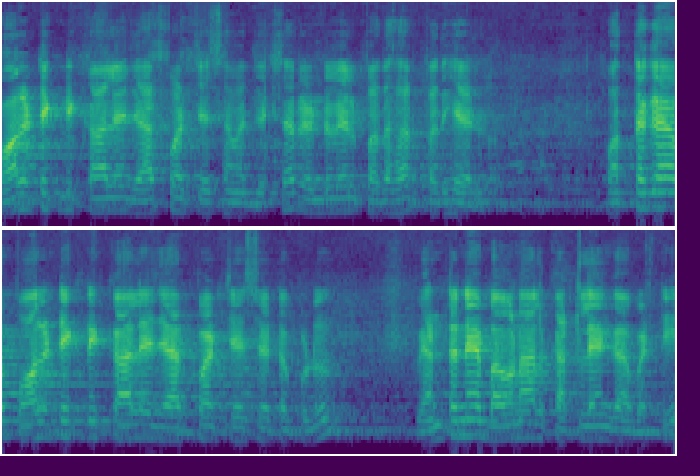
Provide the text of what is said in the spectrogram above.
పాలిటెక్నిక్ కాలేజ్ ఏర్పాటు చేశాం అధ్యక్ష రెండు వేల పదహారు పదిహేడులో. కొత్తగా పాలిటెక్నిక్ కాలేజ్ ఏర్పాటు చేసేటప్పుడు వెంటనే భవనాలు కట్టలేం కాబట్టి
